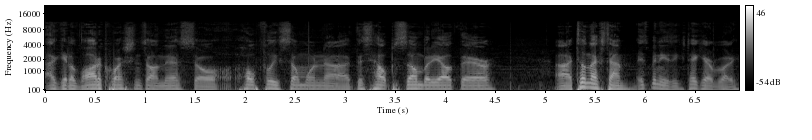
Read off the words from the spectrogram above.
I get a lot of questions on this so hopefully someone uh, this helps somebody out there. Uh, till next time it's been easy. Take care everybody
